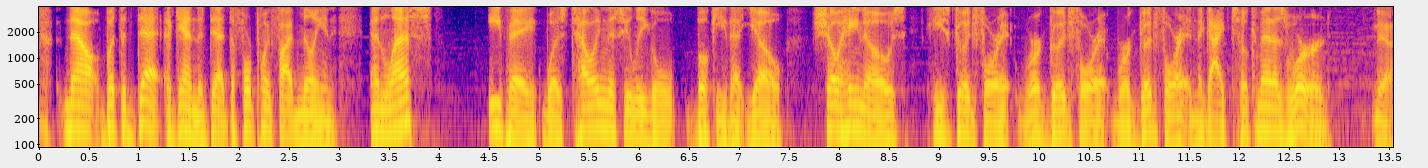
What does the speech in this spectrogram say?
now, but the debt again, the debt, the four point five million. Unless Ippei was telling this illegal bookie that yo, Shohei knows he's good for it. We're good for it. We're good for it, and the guy took him at his word. Yeah.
